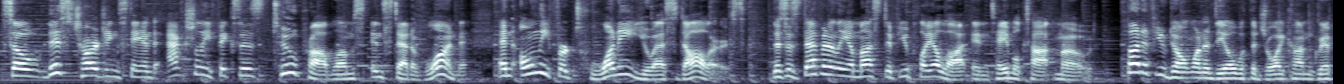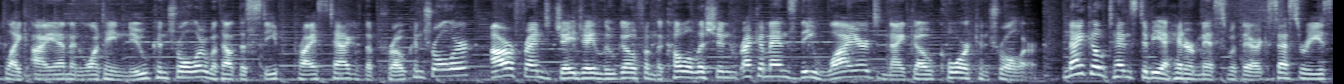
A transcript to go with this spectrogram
so this charging stand actually fixes two problems instead of one, and only for 20 US dollars. This is definitely a must if you play a lot in tabletop mode. But if you don't want to deal with the Joy-Con grip like I am and want a new controller without the steep price tag of the Pro controller, our friend JJ Lugo from the Coalition recommends the wired Nyko Core controller. Nyko tends to be a hit or miss with their accessories,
